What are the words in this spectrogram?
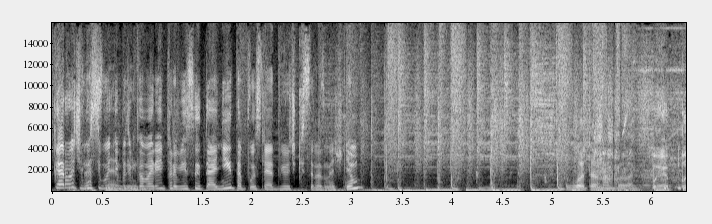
Короче, мы сегодня будем говорить про весы Танита. После отбивочки сразу начнем. Вот она была. ПП.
